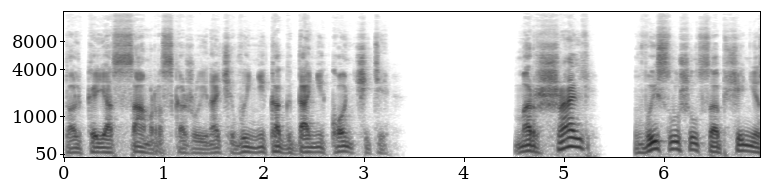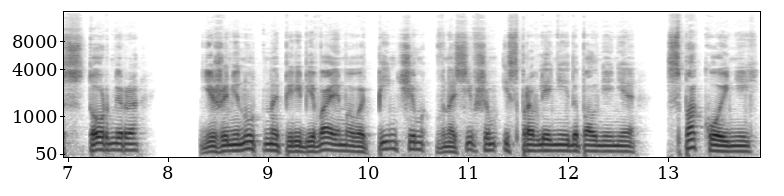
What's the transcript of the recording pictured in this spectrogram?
Только я сам расскажу, иначе вы никогда не кончите. Маршаль выслушал сообщение Стормера, ежеминутно перебиваемого Пинчем, вносившим исправления и дополнения, спокойней,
